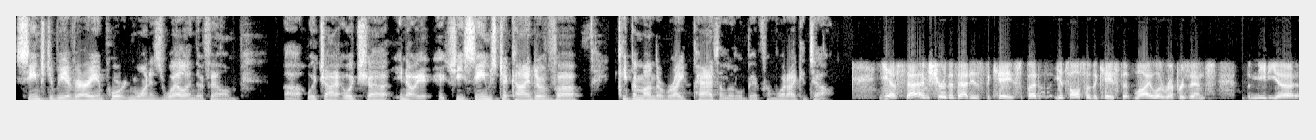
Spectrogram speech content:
seems to be a very important one as well in the film, uh, which I, which uh, you know, it, it, she seems to kind of uh, keep him on the right path a little bit, from what I could tell. Yes, that, I'm sure that that is the case, but it's also the case that Lila represents the media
